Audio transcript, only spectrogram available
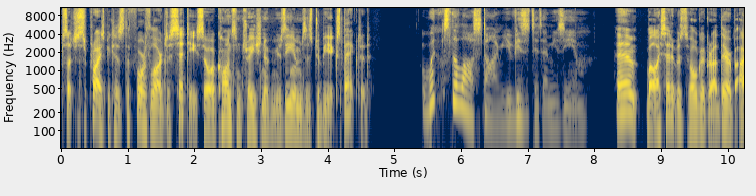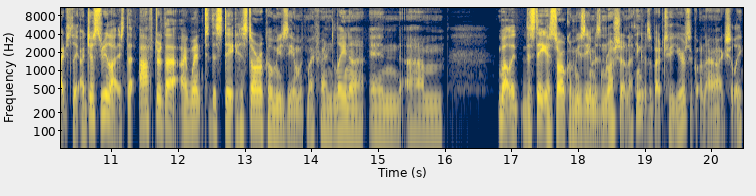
such a surprise because it's the fourth largest city, so a concentration of museums is to be expected. When was the last time you visited a museum? Um, well, I said it was Volgograd there, but actually, I just realised that after that, I went to the State Historical Museum with my friend Lena in. Um, well, it, the State Historical Museum is in Russia, and I think it was about two years ago now. Actually,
